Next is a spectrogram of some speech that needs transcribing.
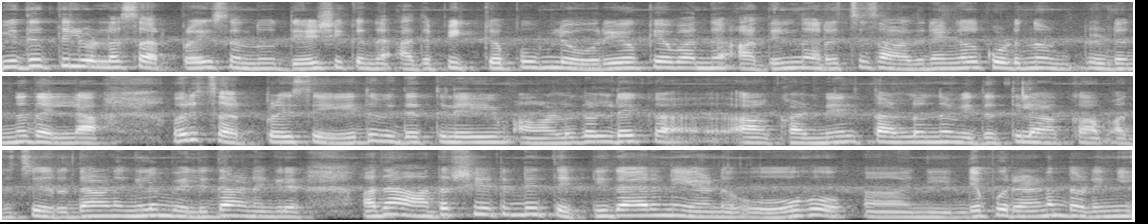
വിധത്തിൽ രീതിയിലുള്ള സർപ്രൈസ് എന്ന് ഉദ്ദേശിക്കുന്നത്. അത് പിക്കപ്പും ലോറിയൊക്കെ വന്ന് അതിൽ നിറച്ച് സാധനങ്ങൾ കൊടുന്നു ഇടുന്നതല്ല. ഒരു സർപ്രൈസ് ഏത് വിധത്തിലെയും ആളുകളുടെ കണ്ണിൽ തള്ളുന്ന വിധത്തിലാക്കാം. അത് ചെറുതാണെങ്കിലും വലുതാണെങ്കിലും. അത് ആദർശേട്ടന്റെ തെറ്റിദ്ധാരണയാണ്. ഓഹോ നിന്റെ പുരാണം തുടങ്ങി.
